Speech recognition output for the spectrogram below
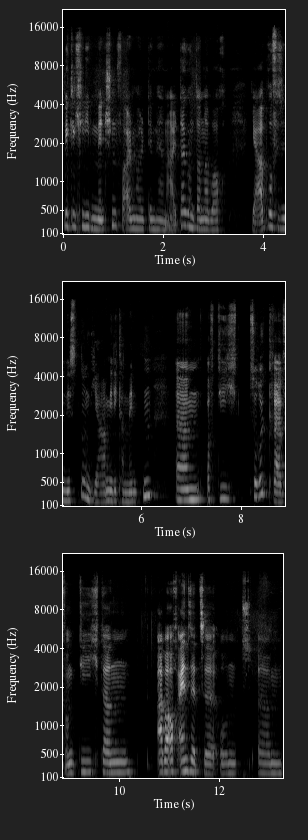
wirklich lieben Menschen, vor allem halt dem Herrn Alltag und dann aber auch ja Professionisten und ja Medikamenten, ähm, auf die ich zurückgreife und die ich dann aber auch einsetze und ähm,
